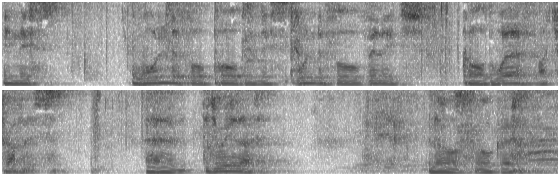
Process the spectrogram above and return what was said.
in this wonderful pub in this wonderful village called Worth Matravers. Um, did you hear that? No, okay. I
